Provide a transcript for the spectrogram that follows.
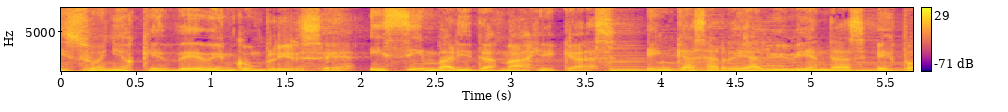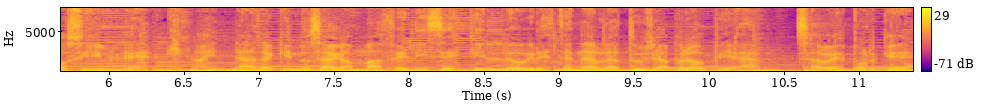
Hay sueños que deben cumplirse y sin varitas mágicas. En Casa Real Viviendas es posible y no hay nada que nos haga más felices que logres tener la tuya propia. ¿Sabes por qué?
